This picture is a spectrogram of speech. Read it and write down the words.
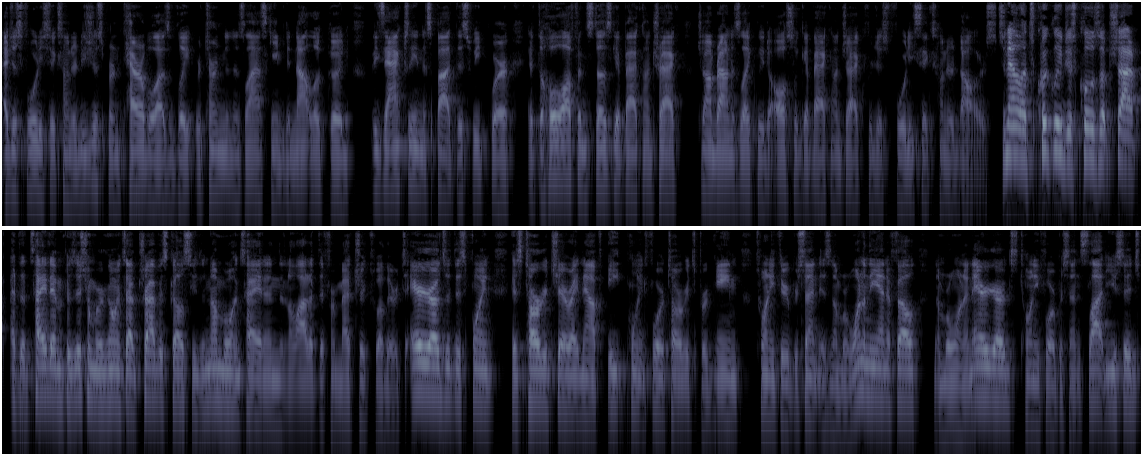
at just 4,600. He's just been terrible as of late. Returned in his last game, did not look good, but he's actually in a spot this week where if the whole offense does get back on track, John Brown is likely to also get back on track for just $4,600. So now let's quickly just close up shop at the tight end position. We're going to have Travis Kelce, the number one tight end, in a lot of different metrics, whether it's air yards at this point, his target share right now of 8.4 targets per game, 23% is number one in the NFL, number one in air yards, 24% slot usage.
